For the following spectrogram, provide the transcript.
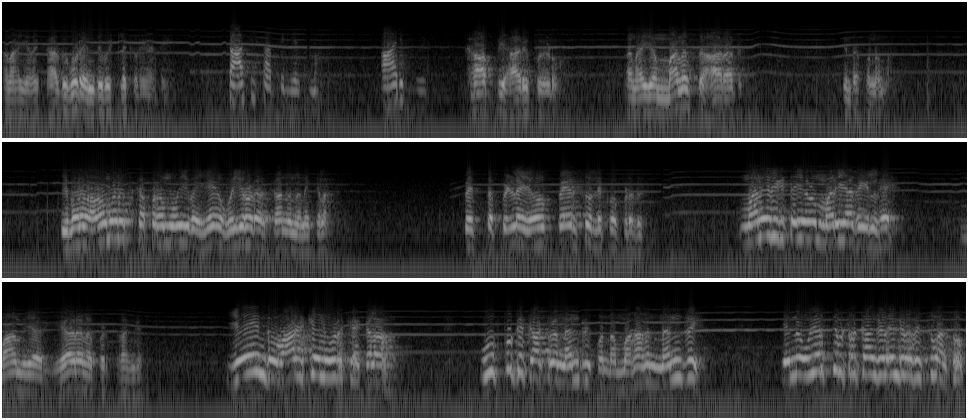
ஆனா எனக்கு அது கூட இந்த வீட்டுல கிடையாது. காஃபி சாப்பிடுங்க எஜமா. ஆறி போயிடும். காப்பி ஆறி போயிடும். ஆனா என் மனசு ஆறாது. இந்த பொண்ணம்மா. இவ்வளவு அவமானத்துக்கு அப்புறமும் இவன் ஏன் உயிரோட இருக்கான்னு நினைக்கலாம். பெத்த பிள்ளையோ பேர் சொல்லி கூப்பிடுது. மனைவி கிட்டயோ மரியாதை இல்லை. மாமியார் ஏளனப்படுத்துறாங்க. ஏன் இந்த வாழ்க்கைன்னு கூட கேட்கலாம்? உப்புக்கு காட்டுற நன்றி பண்ணம்மா நன்றி. என்ன உயர்த்தி விட்டுருக்காங்களேங்கிற விசுவாசம்.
